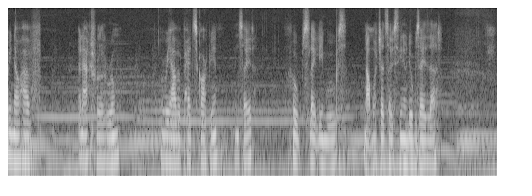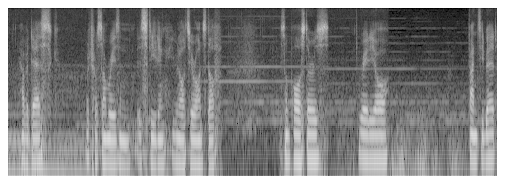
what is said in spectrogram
we now have an actual room where we have a pet scorpion inside who slightly moves. Not much else I've seen him do besides that. Have a desk, which for some reason is stealing, even though it's your own stuff. Some posters, radio, fancy bed.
